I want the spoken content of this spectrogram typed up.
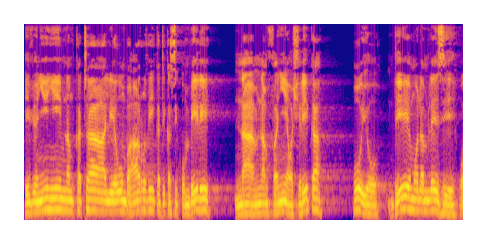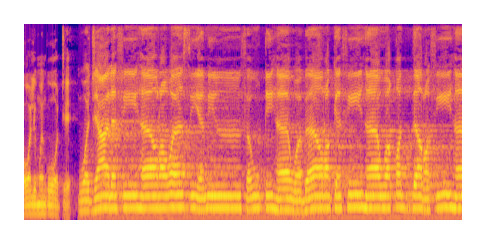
hivyo nyinyi mnamkataa aliyeumba ardhi katika siku mbili na mnamfanyia washirika, huyo ndiye Mola mlezi wa walimwengu wote. وجعل فيها رواسي من فوقها وبارك فيها وقدر فيها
